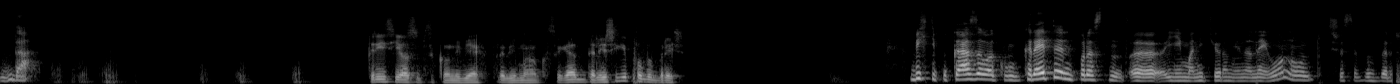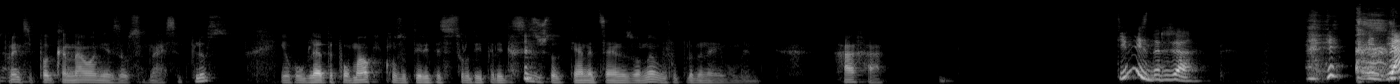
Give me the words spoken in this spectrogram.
Да. 38 секунди бяха преди малко. Сега дали ще ги подобриш? Бих ти показала конкретен пръст а, и маникюра ми на него, но ще се въздържа. В принцип канала ни е за 18+. И ако гледате по-малки, консултирайте се с родителите си, защото тя не е цензурна в определени моменти. Ха-ха. Ти ме издържа. Видя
